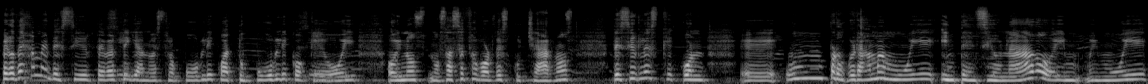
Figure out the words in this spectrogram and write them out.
Pero déjame decirte, verte ya a nuestro público, a tu público que hoy, hoy nos, nos hace favor de escucharnos, decirles que con eh, un programa muy intencionado y, muy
